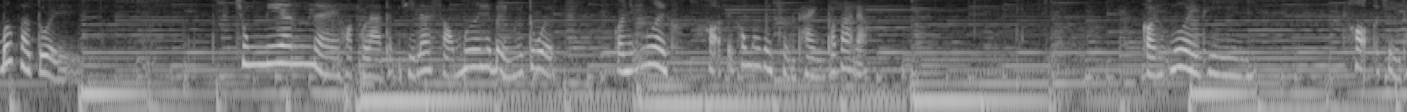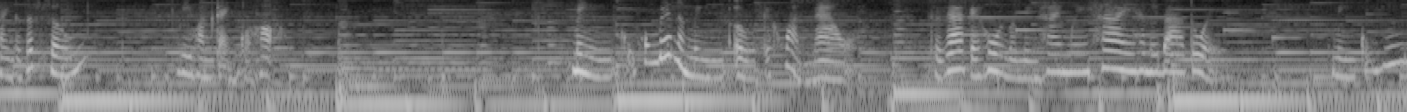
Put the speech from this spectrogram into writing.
bước vào tuổi trung niên này hoặc là thậm chí là 60 hay 70 tuổi có những người họ sẽ không bao giờ trưởng thành các bạn ạ có những người thì họ trưởng thành được rất sớm vì hoàn cảnh của họ. Mình cũng không biết là mình ở cái khoản nào. Thật ra cái hồi mà mình 22, 23 tuổi Mình cũng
